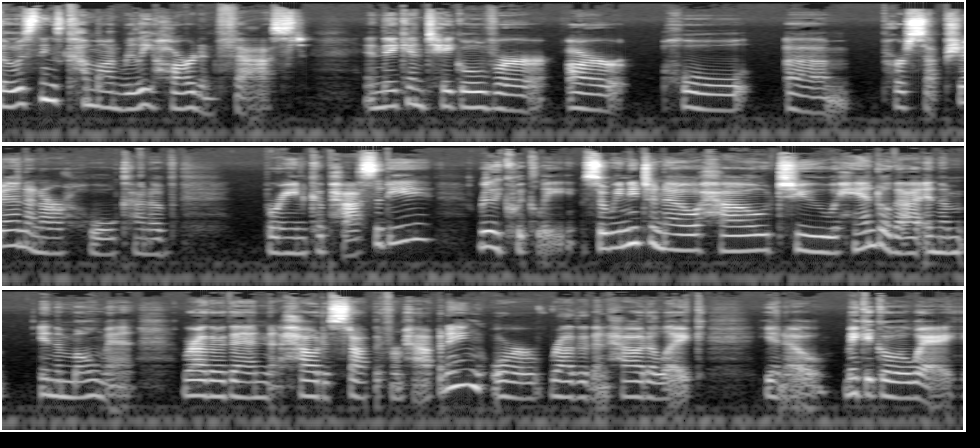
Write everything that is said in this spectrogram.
those things come on really hard and fast. And they can take over our whole um, perception and our whole kind of brain capacity really quickly. So we need to know how to handle that in the in the moment rather than how to stop it from happening or rather than how to like, you know, make it go away.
